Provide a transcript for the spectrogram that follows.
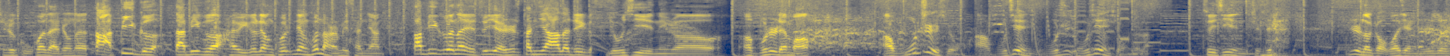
这是古惑仔中的大逼哥，大逼哥，还有一个亮坤，亮坤哪儿没参加？大逼哥呢也最近也是参加了这个游戏那个啊，不是联盟啊，吴志雄啊，吴建吴志吴建雄去了，最近就是日了狗啊，简直就是。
